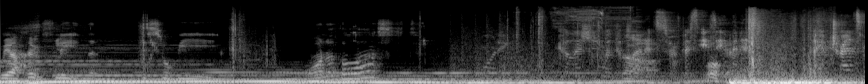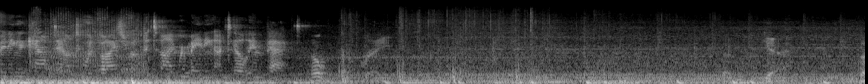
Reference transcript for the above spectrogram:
we are hopefully in the. This will be one of the last. Warning. Collision with the Oh, planet's surface is okay. imminent. I am transmitting a countdown to advise you of the time remaining until impact. Oh, yeah. So,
